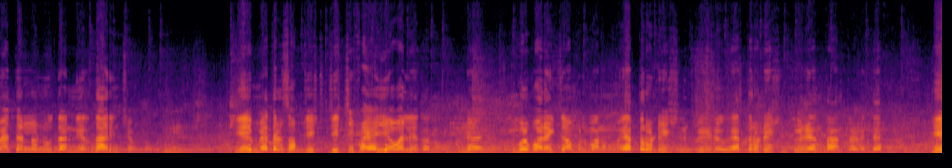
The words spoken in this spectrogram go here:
మెథడ్లో నువ్వు దాన్ని నిర్ధారించావు? ఏ మెథడ్స్ ఆఫ్ జస్ట్ జస్టిఫై అయ్యావా లేదా నువ్వు? అంటే ఇప్పుడు ఫర్ ఎగ్జాంపుల్ మనం earth rotation period earth rotation period ఎంత అడిగితే ఏ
